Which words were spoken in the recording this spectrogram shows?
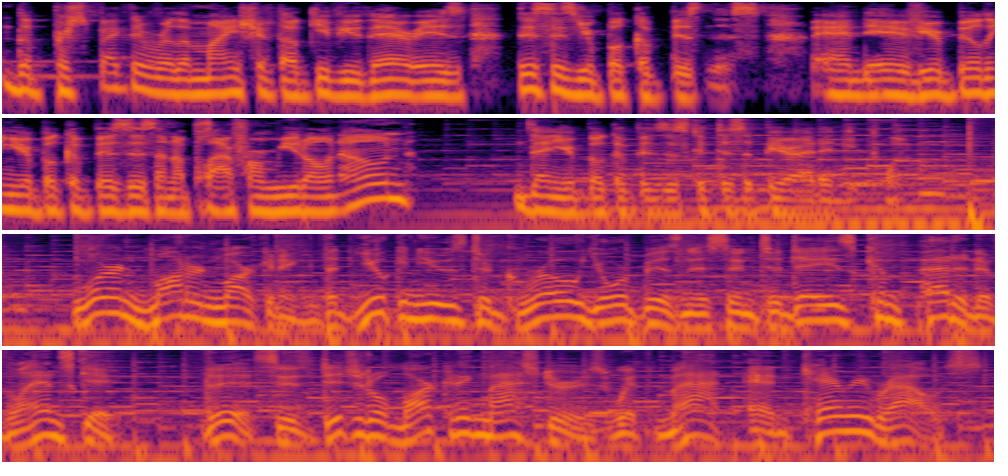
the perspective or the mind shift I'll give you there is this is your book of business. And if you're building your book of business on a platform you don't own, then your book of business could disappear at any point. Learn modern marketing that you can use to grow your business in today's competitive landscape. This is Digital Marketing Masters with Matt and Carrie Rouse.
